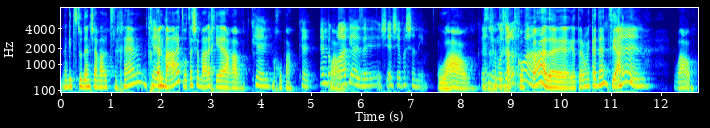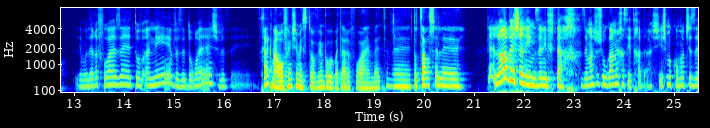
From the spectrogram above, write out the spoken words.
נגיד סטודנט שעבר אצלכם, מתחתן כן. בארץ, רוצה שבעלך יהיה הרב. כן. בחופה. כן. הם בקרואטיה איזה שש-שבע שנים. וואו. כן, לימודי רפואה. זה חתיכת תקופה, זה יותר מקדנציה. כן. וואו. לימודי רפואה זה תובעני, וזה דורש, וזה... חלק מהרופאים שמסתובבים פה בבתי הרפואה הם בעצם uh, תוצר של uh, כן, לא הרבה שנים זה נפתח. זה משהו שהוא גם יחסית חדש. יש מקומות שזה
